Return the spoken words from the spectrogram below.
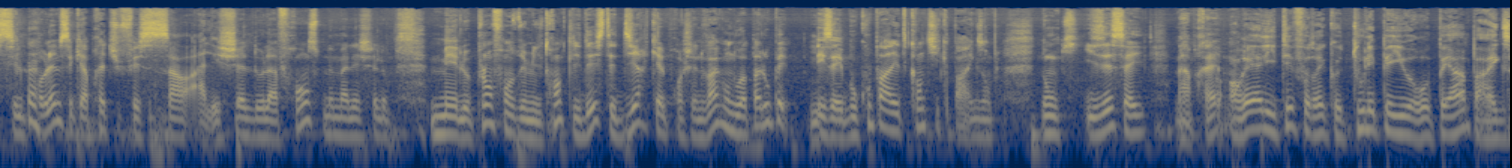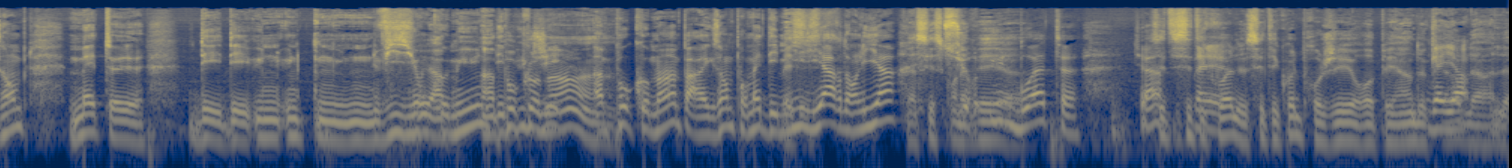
C'est le problème, c'est qu'après tu fais ça à l'échelle de la France, même à l'échelle. de- Mais le plan France 2030, l'idée c'était de dire quelle prochaine vague on ne doit pas louper. Et ils avaient beaucoup parlé de quantique, par exemple. Donc ils essayent. Mais après, En réalité, il faudrait que tous les pays européens, par exemple, mettent euh, des, des- une, une- une vision Oui, un- commune, un des pot budgets, commun, un pot commun, par exemple, pour mettre des Mais milliards dans l'IA Bah, c'est ce qu'on sur avait, une boîte. Quoi, le- c'était quoi le projet européen de Gaïa. cloud, là, là,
